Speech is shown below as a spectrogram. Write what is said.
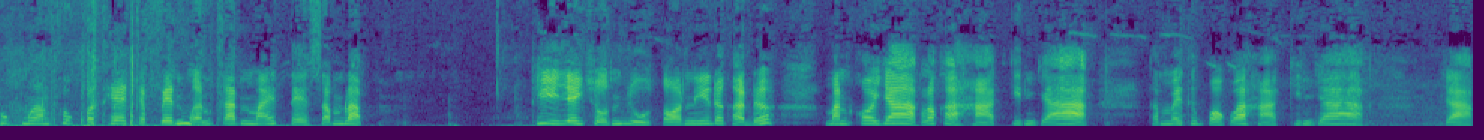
ทุกเมืองทุกประเทศจะเป็นเหมือนกันไหมแต่สำหรับที่ยายสนอยู่ตอนนี้เด้อค่ะเด้อมันก็ยากแล้วค่ะหากินยากทำไมถึงบอกว่าหากินยาก จาก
